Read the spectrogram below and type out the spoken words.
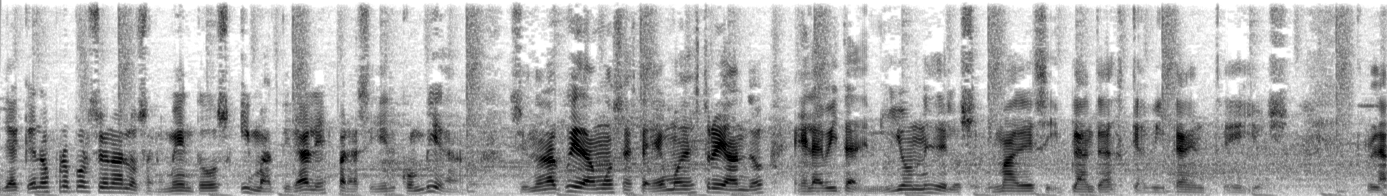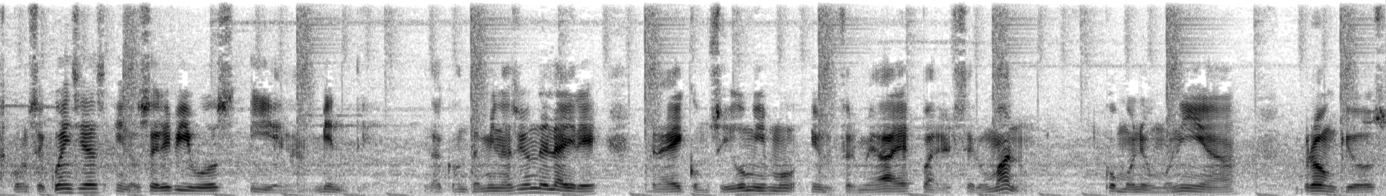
ya que nos proporciona los alimentos y materiales para seguir con vida. Si no la cuidamos, estaremos destruyendo el hábitat de millones de los animales y plantas que habitan entre ellos. Las consecuencias en los seres vivos y en el ambiente. La contaminación del aire trae consigo mismo enfermedades para el ser humano, como neumonía, bronquios,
